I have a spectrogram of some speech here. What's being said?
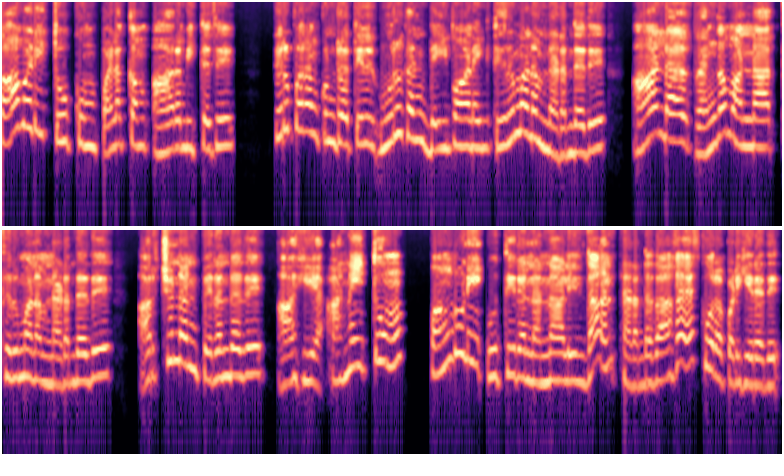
காவடி தூக்கும் பழக்கம் ஆரம்பித்தது. திருப்பரங்குன்றத்தில் முருகன் தெய்வானை திருமணம் நடந்தது. ஆண்டாள் ரங்கமன்னார் திருமணம் நடந்தது. அர்ச்சுனன் பிறந்தது ஆகிய அனைத்தும் பங்குனி உத்திர நன்னாளில்தான் நடந்ததாக கூறப்படுகிறது.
